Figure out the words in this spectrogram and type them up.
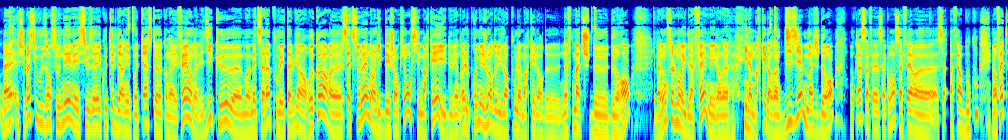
Bah, je ne sais pas si vous vous en souvenez, mais si vous avez écouté le dernier podcast euh, qu'on avait fait, on avait dit que euh, Mohamed Salah pouvait établir un record euh, cette semaine en Ligue des Champions. S'il marquait, il deviendrait le premier joueur de Liverpool à marquer lors de 9 matchs de, rang. Et ben non seulement il l'a fait, mais il, en a, il a marqué lors d'un dixième match de rang. Donc là, ça, fait, ça commence à faire, à faire beaucoup. Et en fait,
